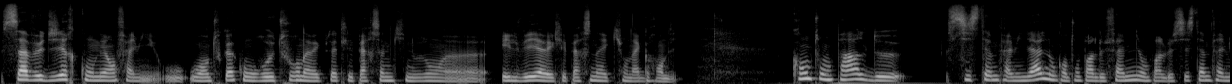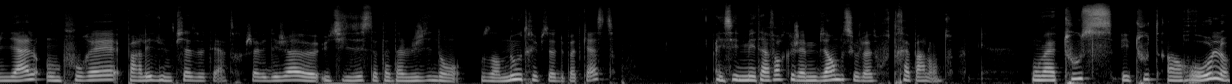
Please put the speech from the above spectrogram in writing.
ça veut dire qu'on est en famille, ou, en tout cas qu'on retourne avec peut-être les personnes qui nous ont euh, élevés, avec les personnes avec qui on a grandi. Quand on parle de système familial, donc quand on parle de famille, on parle de système familial, on pourrait parler d'une pièce de théâtre. J'avais déjà euh, utilisé cette analogie dans un autre épisode de podcast, et c'est une métaphore que j'aime bien parce que je la trouve très parlante. On a tous et toutes un rôle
